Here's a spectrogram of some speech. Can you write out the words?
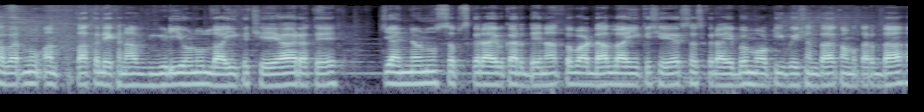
ਖਬਰ ਨੂੰ ਅੰਤ ਤੱਕ ਦੇਖਣਾ, ਵੀਡੀਓ ਨੂੰ ਲਾਈਕ ਸ਼ੇਅਰ ਅਤੇ ਚੈਨਲ ਨੂੰ ਸਬਸਕ੍ਰਾਈਬ ਕਰ ਦੇਣਾ। ਤੁਹਾਡਾ ਲਾਈਕ ਸ਼ੇਅਰ ਸਬਸਕ੍ਰਾਈਬ ਮੋਟੀਵੇਸ਼ਨ ਦਾ ਕੰਮ ਕਰਦਾ।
